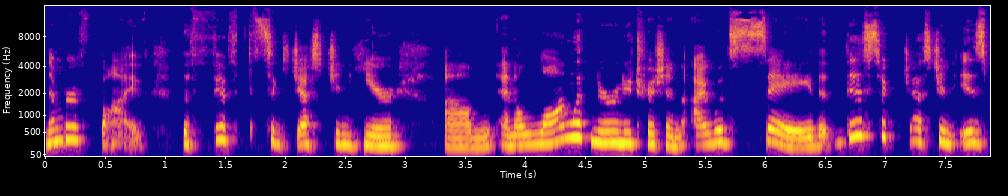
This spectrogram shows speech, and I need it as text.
Number five, the fifth suggestion here, um, and along with neuronutrition, I would say that this suggestion is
